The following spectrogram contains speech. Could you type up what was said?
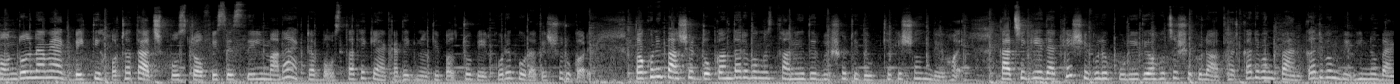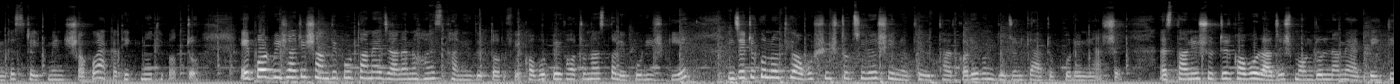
মণ্ডল নামে এক ব্যক্তি হঠাৎ আজ পোস্ট অফিসে সিল মারা একটা বস্তা থেকে একাধিক নথিপত্র বের করে পোড়াতে শুরু করে। তখনই পাশের দোকানদার এবং স্থানীয়দের বিষয়টি দূর থেকে সন্দেহ হয়। কাছে গিয়ে দেখে সেগুলো পুড়িয়ে দেওয়া হচ্ছে, সেগুলো আধার কার্ড এবং প্যান কার্ড এবং বিভিন্ন ব্যাংকের স্টেটমেন্ট সহ একাধিক নথিপত্র। এরপর বিষয়টি শান্তিপুর থানায় জানানো হয় স্থানীয়দের তরফে। খবর পেয়ে ঘটনাস্থলে পুলিশ গিয়ে যেটুকু নথি অবশিষ্ট ছিল সেই নথি উদ্ধার করে এবং দুজনকে আটক করে নিয়ে আসে। স্থানীয় সূত্রের খবর, রাজেশ মণ্ডল নামে এক ব্যক্তি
